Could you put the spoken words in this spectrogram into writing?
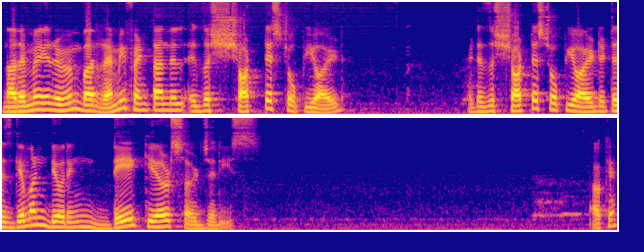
Now remember remifentanil is the shortest opioid. It is the shortest opioid. It is given during day care surgeries okay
